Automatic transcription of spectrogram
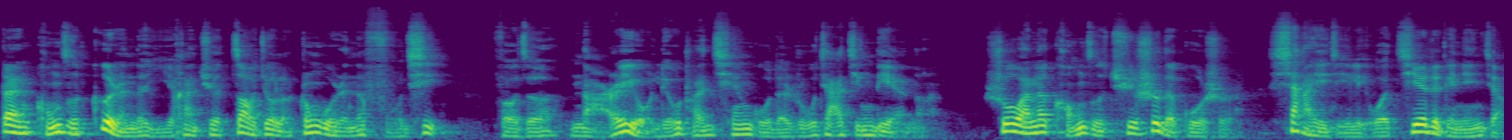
但孔子个人的遗憾，却造就了中国人的福气。否则，哪儿有流传千古的儒家经典呢？说完了孔子去世的故事。下一集里，我接着给您讲，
